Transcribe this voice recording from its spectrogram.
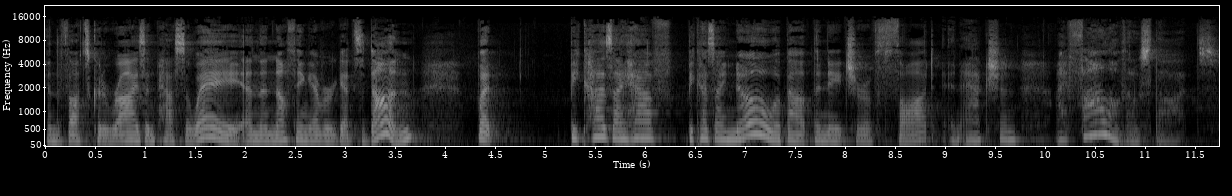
and the thoughts could arise and pass away, and then nothing ever gets done. But because I have because I know about the nature of thought and action, I follow those thoughts.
